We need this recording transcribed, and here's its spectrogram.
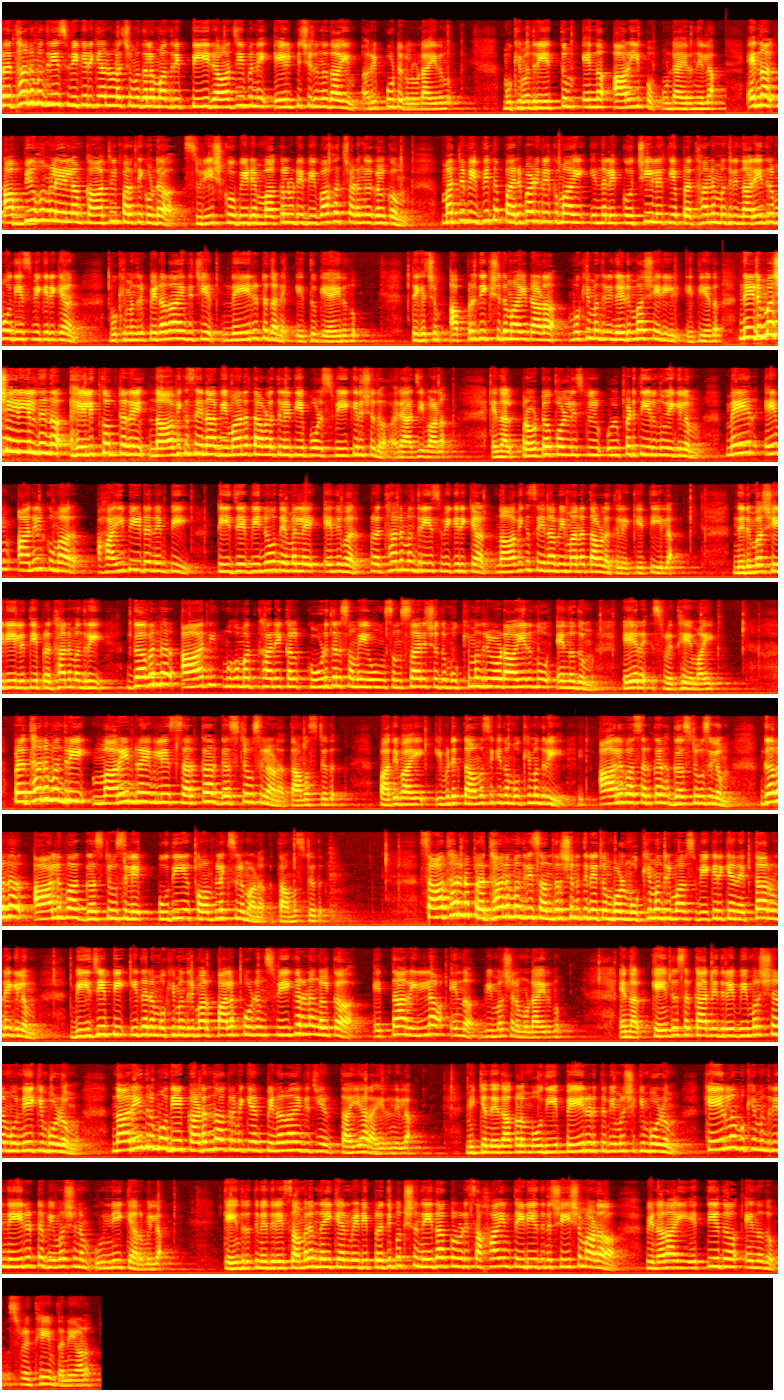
പ്രധാനമന്ത്രിയെ സ്വീകരിക്കാനുള്ള ചുമതല മന്ത്രി പി രാജീവനെ ഏൽപ്പിച്ചിരുന്നതായും റിപ്പോർട്ടുകളുണ്ടായിരുന്നു മുഖ്യമന്ത്രി എത്തും എന്ന അറിയിപ്പും ഉണ്ടായിരുന്നില്ല. എന്നാൽ അഭ്യൂഹങ്ങളെയെല്ലാം കാറ്റിൽ പറത്തിക്കൊണ്ട് സുരേഷ് ഗോപിയുടെ മകളുടെ വിവാഹ ചടങ്ങുകൾക്കും മറ്റ് വിവിധ പരിപാടികൾക്കുമായി ഇന്നലെ കൊച്ചിയിലെത്തിയ പ്രധാനമന്ത്രി നരേന്ദ്രമോദിയെ സ്വീകരിക്കാൻ മുഖ്യമന്ത്രി പിണറായി വിജയൻ നേരിട്ട് തന്നെ എത്തുകയായിരുന്നു. തികച്ചും അപ്രതീക്ഷിതമായിട്ടാണ് മുഖ്യമന്ത്രി നെടുമ്പാശ്ശേരിയിൽ എത്തിയത്. നെടുമ്പാശ്ശേരിയിൽ നിന്ന് ഹെലികോപ്റ്ററിൽ നാവികസേന വിമാനത്താവളത്തിലെത്തിയപ്പോൾ സ്വീകരിച്ചത് രാജീവാണ്. എന്നാൽ പ്രോട്ടോകോൾ ലിസ്റ്റിൽ ഉൾപ്പെടുത്തിയിരുന്നുവെങ്കിലും mayor M Anilkumar Hibi Eden M P T J Vinod M L A എന്നിവർ പ്രധാനമന്ത്രിയെ സ്വീകരിക്കാൻ നാവികസേന വിമാനത്താവളത്തിലേക്ക് എത്തിയില്ല. നെടുമ്പാശ്ശേരിയിലെത്തിയ പ്രധാനമന്ത്രി ഗവർണർ ആരിഫ് മുഹമ്മദ് ഖാനേക്കാൾ കൂടുതൽ സമയവും സംസാരിച്ചത് മുഖ്യമന്ത്രിയോടായിരുന്നു എന്നതും ഏറെ ശ്രദ്ധേയമായി. പ്രധാനമന്ത്രി മറൈൻ ഡ്രൈവിലെ സർക്കാർ ഗസ്റ്റ് ഹൌസിലാണ് താമസിച്ചത്. പതിവായി ഇവിടെ താമസിക്കുന്ന മുഖ്യമന്ത്രി ആലുവ സർക്കാർ ഗസ്റ്റ് ഹൌസിലും ഗവർണർ ആലുവ ഗസ്റ്റ് ഹൌസിലെ പുതിയ കോംപ്ലക്സിലുമാണ് താമസിച്ചത്. സാധാരണ പ്രധാനമന്ത്രി സന്ദർശനത്തിനെത്തുമ്പോൾ മുഖ്യമന്ത്രിമാർ സ്വീകരിക്കാൻ എത്താറുണ്ടെങ്കിലും ബി ജെ പി ഇതര മുഖ്യമന്ത്രിമാർ പലപ്പോഴും സ്വീകരണങ്ങൾക്ക് എത്താറില്ല എന്ന് വിമർശനമുണ്ടായിരുന്നു. എന്നാൽ കേന്ദ്ര സർക്കാരിനെതിരെ വിമർശനം ഉന്നയിക്കുമ്പോഴും നരേന്ദ്രമോദിയെ കടന്നാക്രമിക്കാൻ പിണറായി വിജയൻ തയ്യാറായിരുന്നില്ല. മിക്ക നേതാക്കളും മോദിയെ പേരെടുത്ത് വിമർശിക്കുമ്പോഴും കേരള മുഖ്യമന്ത്രി നേരിട്ട് വിമർശനം ഉന്നയിക്കാറുമില്ല. കേന്ദ്രത്തിനെതിരെ സമരം നയിക്കാൻ വേണ്ടി പ്രതിപക്ഷ നേതാക്കളുടെ സഹായം തേടിയതിനു ശേഷമാണ് പിണറായി എത്തിയത് എന്നതും ശ്രദ്ധേയം തന്നെയാണ്.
